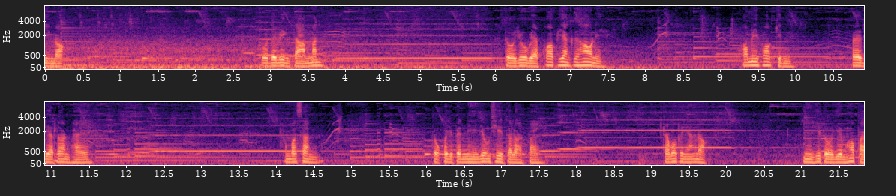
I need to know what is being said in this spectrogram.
จริงดอก ตัวจะวิ่งตามมัน ตัวอยู่แบบพ่อเพียงคือเฮานี่พอมีพ่อกินไปเดือดร้อนไผำว่าสั้นตัวก็จะเป็นหนี้ยุ่งชีตลอดไปแต่ว่าเป็นหยังดอกหนี้ที่ตัวยืมเข้าไป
